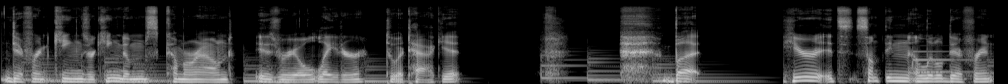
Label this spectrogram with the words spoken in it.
different kings or kingdoms come around israel later to attack it. But here it's something a little different.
